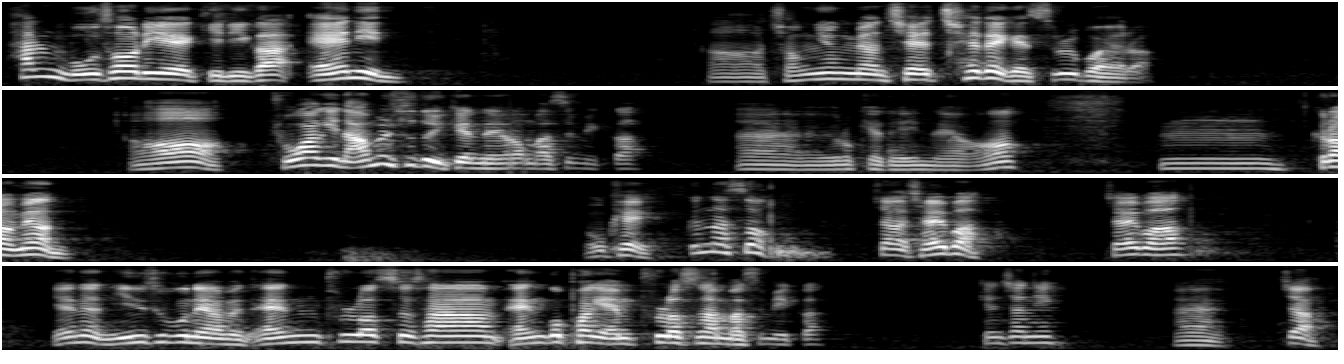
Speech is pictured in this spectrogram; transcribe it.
한 모서리의 길이가 n인 어, 정육면체의 최대 개수를 구하여라. 어, 조각이 남을 수도 있겠네요. 맞습니까? 에, 이렇게 돼 있네요. 음, 그러면 오케이 끝났어. 자, 잘 봐. 잘 봐. 얘는 인수분해하면 n 플러스 3, n 곱하기 n 플러스 3 맞습니까? 괜찮니? 예. 자,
